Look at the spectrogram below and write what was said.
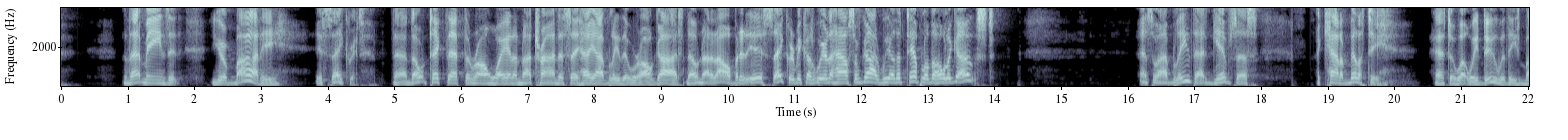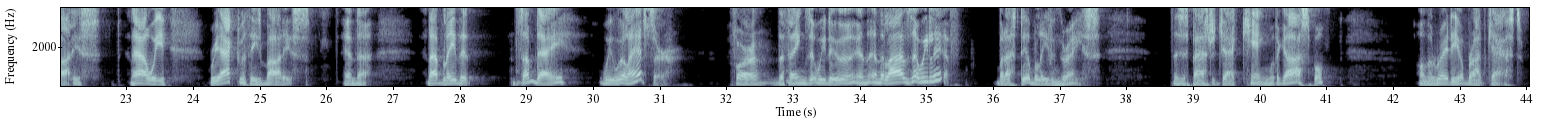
that means that your body is sacred. Now, don't take that the wrong way, and I'm not trying to say, hey, I believe that we're all God's. No, not at all, but it is sacred because we're the house of God. We are the temple of the Holy Ghost. And so I believe that gives us accountability as to what we do with these bodies and how we react with these bodies. And, uh, and I believe that someday we will answer for the things that we do and, and the lives that we live. But I still believe in grace. This is Pastor Jack King with the gospel on the radio broadcast.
